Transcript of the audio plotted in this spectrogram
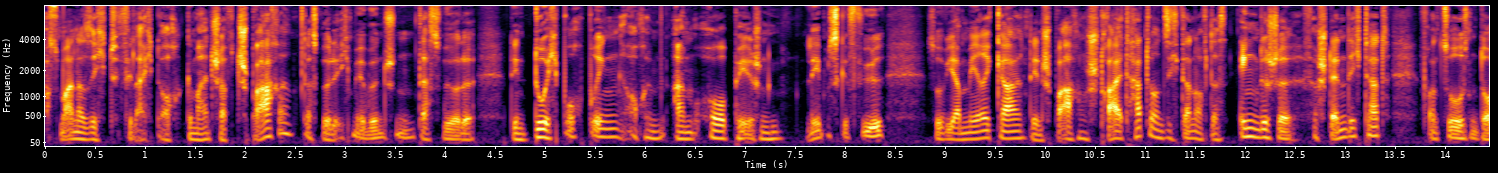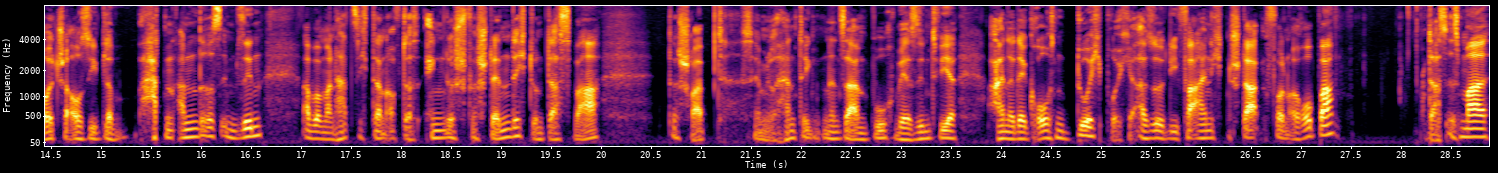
aus meiner Sicht vielleicht auch Gemeinschaftssprache. Das würde ich mir wünschen. Das würde den Durchbruch bringen, auch in einem europäischen Lebensgefühl, so wie Amerika den Sprachenstreit hatte und sich dann auf das Englische verständigt hat. Franzosen, deutsche Aussiedler hatten anderes im Sinn, aber man hat sich dann auf das Englisch verständigt und das war, das schreibt Samuel Huntington in seinem Buch Wer sind wir, einer der großen Durchbrüche. Also die Vereinigten Staaten von Europa, das ist mal,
